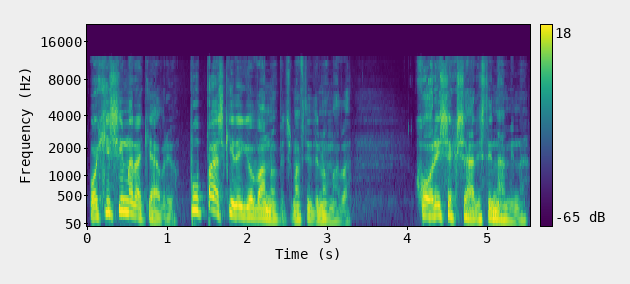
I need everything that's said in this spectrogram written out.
Όχι σήμερα και αύριο. Πού πας, κύριε Γιωβάνοβιτς, με αυτή την ομάδα; Χωρίς εξάρι στην άμυνα.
